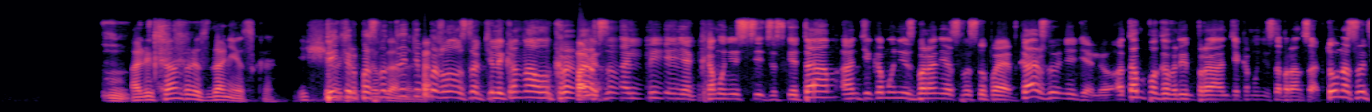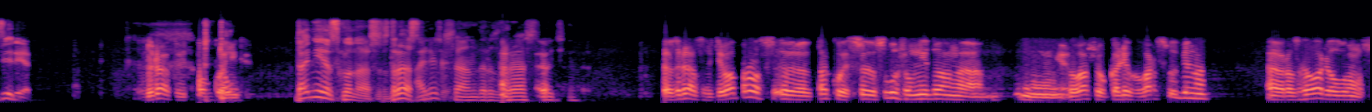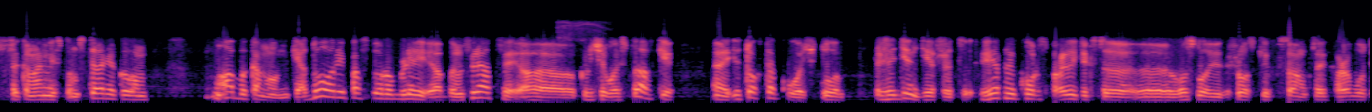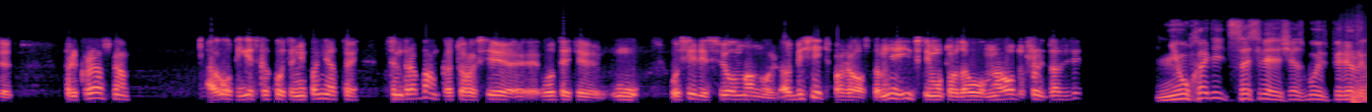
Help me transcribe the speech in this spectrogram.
Александр из Донецка. Еще Питер, посмотрите, Туганов. пожалуйста, телеканал «Красная линия коммунистический». Там антикоммунист Баранец выступает каждую неделю. А там поговорим про антикоммуниста Баранца. Кто у нас в эфире? Здравствуйте, полковник. Донецк у нас. Здравствуйте. Александр, здравствуйте. Здравствуйте. Вопрос э, такой. Слушал недавно э, вашего коллегу Варсубина. Э, разговаривал он с экономистом Стариковым ну, об экономике, о долларе по 100 рублей, об инфляции, о ключевой ставке. Э, итог такой, что президент держит верный курс, правительство э, в условиях жестких санкций работает прекрасно. А вот есть какой-то непонятный Центробанк, который все э, вот эти ну, усилия свел на ноль. Объясните, пожалуйста, мне и всему трудовому народу, что это за Не уходите со связи, сейчас будет перерыв.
